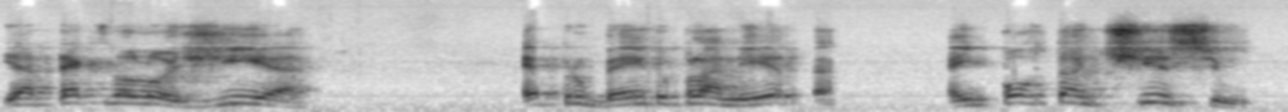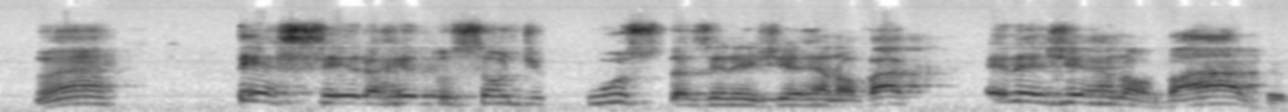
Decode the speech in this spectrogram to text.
E a tecnologia é para o bem do planeta, é importantíssimo. Não é? Terceiro, a redução de custos das energias renováveis. energia renovável,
